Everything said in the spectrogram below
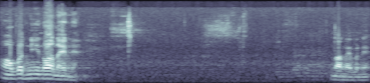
เอาวันนี้นอนไหนเนี่ยนอนไหนวันนี้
